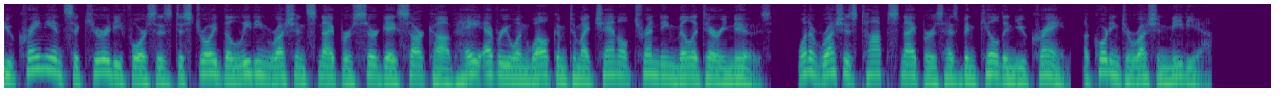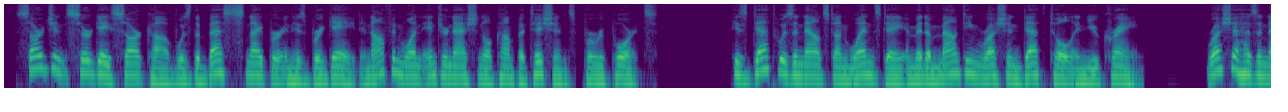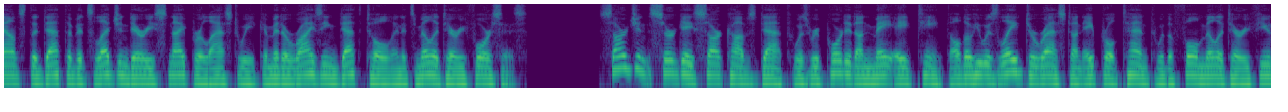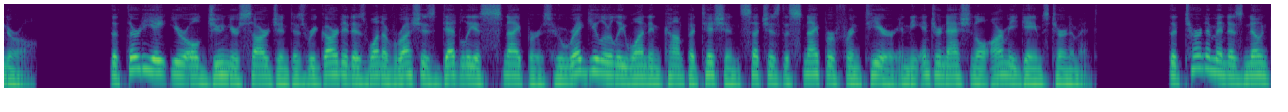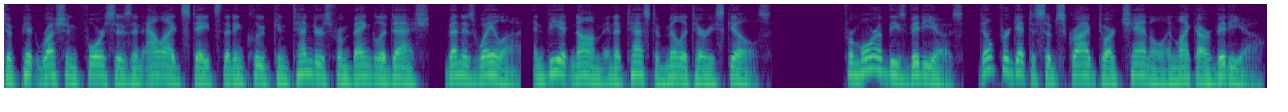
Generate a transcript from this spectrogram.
Ukrainian security forces destroyed the leading Russian sniper Sergei Sarkov Hey everyone welcome to my channel Trending Military News. One of Russia's top snipers has been killed in Ukraine, according to Russian media. Sergeant Sergei Sarkov was the best sniper in his brigade and often won international competitions, per reports. His death was announced on Wednesday amid a mounting Russian death toll in Ukraine. Russia has announced the death of its legendary sniper last week amid a rising death toll in its military forces. Sergeant Sergei Sarkov's death was reported on May 18 although he was laid to rest on April 10 with a full military funeral. The 38-year-old junior sergeant is regarded as one of Russia's deadliest snipers who regularly won in competitions such as the Sniper Frontier in the International Army Games tournament. The tournament is known to pit Russian forces and allied states that include contenders from Bangladesh, Venezuela, and Vietnam in a test of military skills. For more of these videos, don't forget to subscribe to our channel and like our video.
